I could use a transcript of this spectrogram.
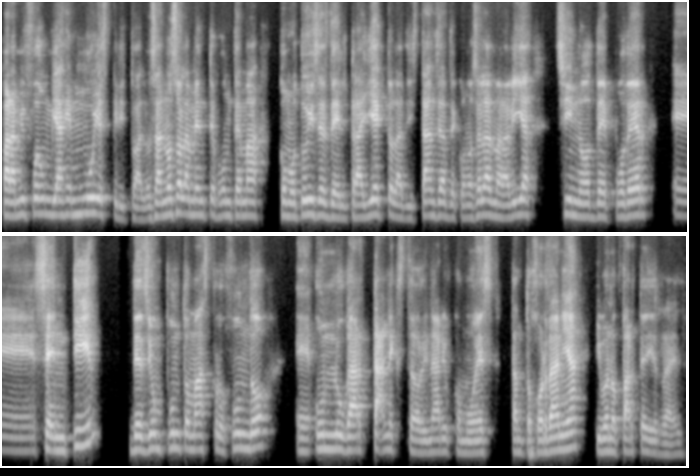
para mí fue un viaje muy espiritual. O sea, no solamente fue un tema, como tú dices, del trayecto, las distancias, de conocer las maravillas, sino de poder sentir desde un punto más profundo un lugar tan extraordinario como es tanto Jordania y bueno, parte de Israel.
